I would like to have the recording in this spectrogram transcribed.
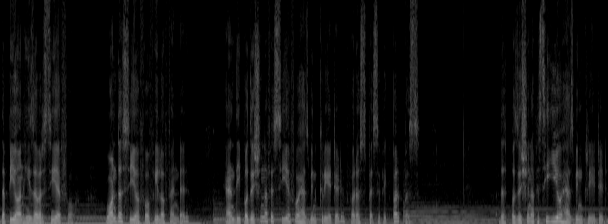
The peon, he's our CFO. Won't the CFO feel offended? And the position of a CFO has been created for a specific purpose. the position of a CEO has been created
